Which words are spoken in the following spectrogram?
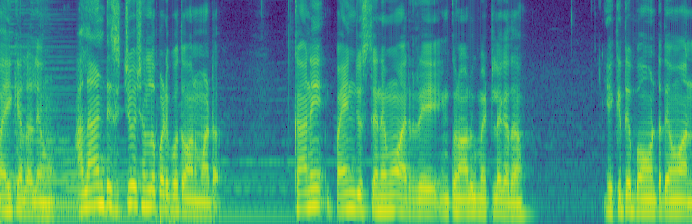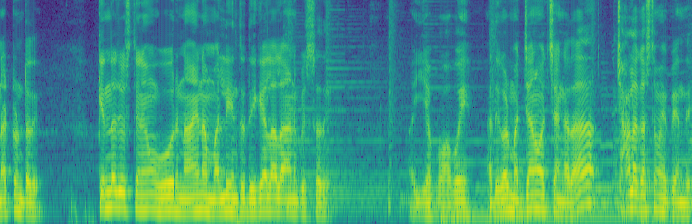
పైకి వెళ్ళలేము అలాంటి సిచ్యువేషన్లో పడిపోతాం అనమాట కానీ పైన చూస్తేనేమో అర్రే ఇంకో నాలుగు మెట్లే కదా. ఎక్కితే బాగుంటుందేమో అన్నట్టు ఉంటుంది కింద చూస్తేనేమో ఊరి నాయన మళ్ళీ ఇంత దిగేలా అనిపిస్తుంది. అయ్యో బాబోయ్ అది కూడా మధ్యాహ్నం వచ్చాం కదా. చాలా కష్టం అయిపోయింది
